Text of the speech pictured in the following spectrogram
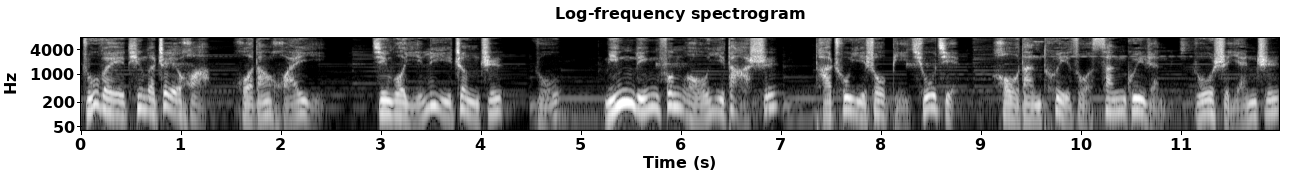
诸位听了这话，或当怀疑。今我以例证之，如。明灵峰偶益大师，他初一受比丘戒，后但退作三归人。如是言之，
